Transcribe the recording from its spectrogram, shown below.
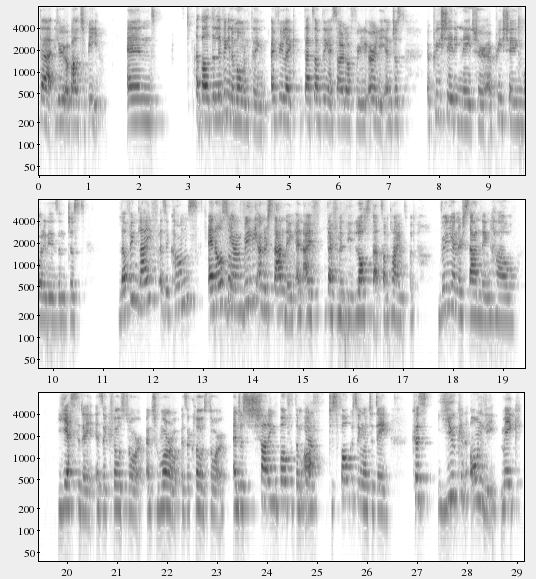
that you're about to be. And about the living in a moment thing, I feel like that's something I started off really early and just appreciating nature, appreciating what it is, and just loving life as it comes. And also Yeah. really understanding, and I've definitely lost that sometimes, but really understanding how yesterday is a closed door and tomorrow is a closed door, and just shutting both of them Yeah. off, just focusing on today. Because you can only make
